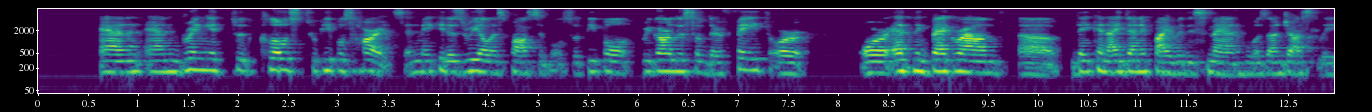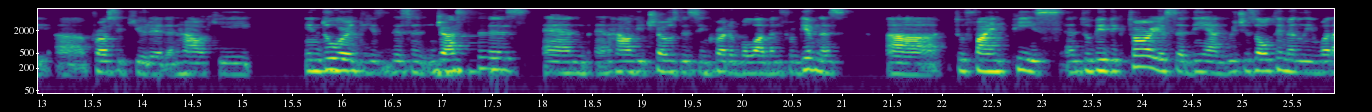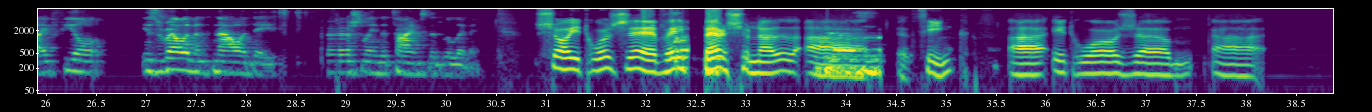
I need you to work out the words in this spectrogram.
and and bring it to close to people's hearts and make it as real as possible. So people regardless of their faith or or ethnic background uh, they can identify with this man who was unjustly uh, prosecuted and how he endured his, this injustice and and how he chose this incredible love and forgiveness uh, to find peace and to be victorious at the end which is ultimately what i feel is relevant nowadays especially in the times that we live in. So it was a very personal uh, thing. Uh, it was um, uh,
